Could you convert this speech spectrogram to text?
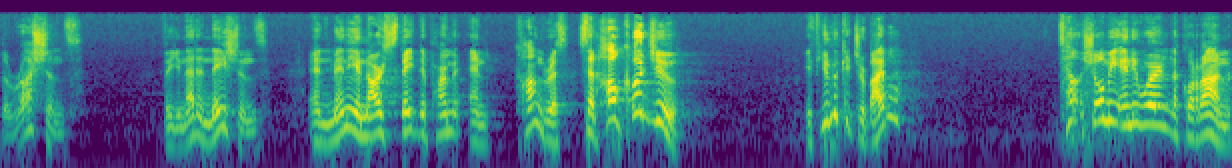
the Russians, the United Nations, and many in our State Department and Congress said, How could you? If you look at your Bible, tell, show me anywhere in the Quran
